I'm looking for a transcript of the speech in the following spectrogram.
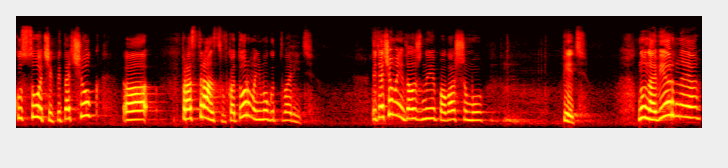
кусочек, пятачок э, пространства, в котором они могут творить? Ведь о чем они должны, по-вашему, петь? Ну, наверное,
